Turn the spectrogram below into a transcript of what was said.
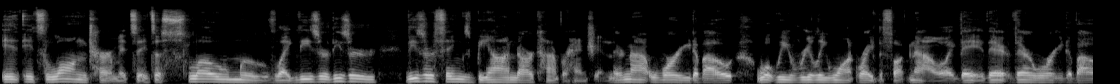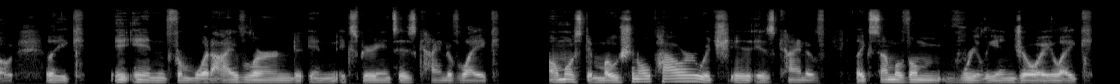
it, it's long term. It's, it's a slow move. Like these are, these are, these are things beyond our comprehension. They're not worried about what we really want right the fuck now. Like they, they're, they're worried about like, in from what I've learned in experiences, kind of like almost emotional power, which is, is kind of like some of them really enjoy like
